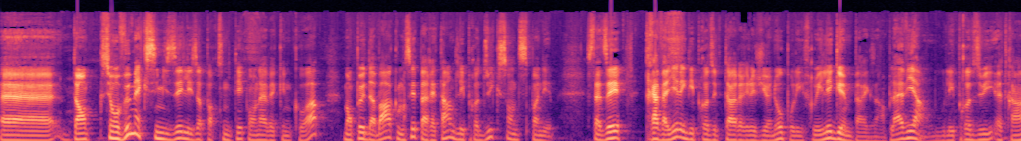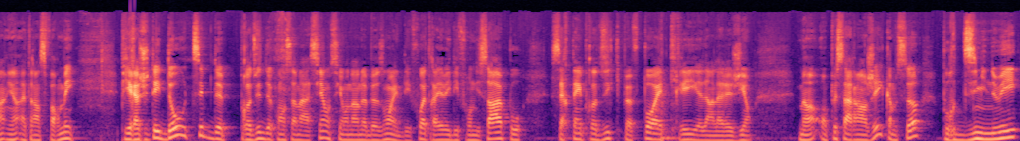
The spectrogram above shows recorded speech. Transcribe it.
Euh, donc, si on veut maximiser les opportunités qu'on a avec une coop, ben, on peut d'abord commencer par étendre les produits qui sont disponibles. C'est-à-dire travailler avec des producteurs régionaux pour les fruits et légumes, par exemple, la viande ou les produits euh, tran- euh, transformés. Puis rajouter d'autres types de produits de consommation si on en a besoin. Des fois, travailler avec des fournisseurs pour certains produits qui ne peuvent pas être créés dans la région. Mais on peut s'arranger comme ça pour diminuer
